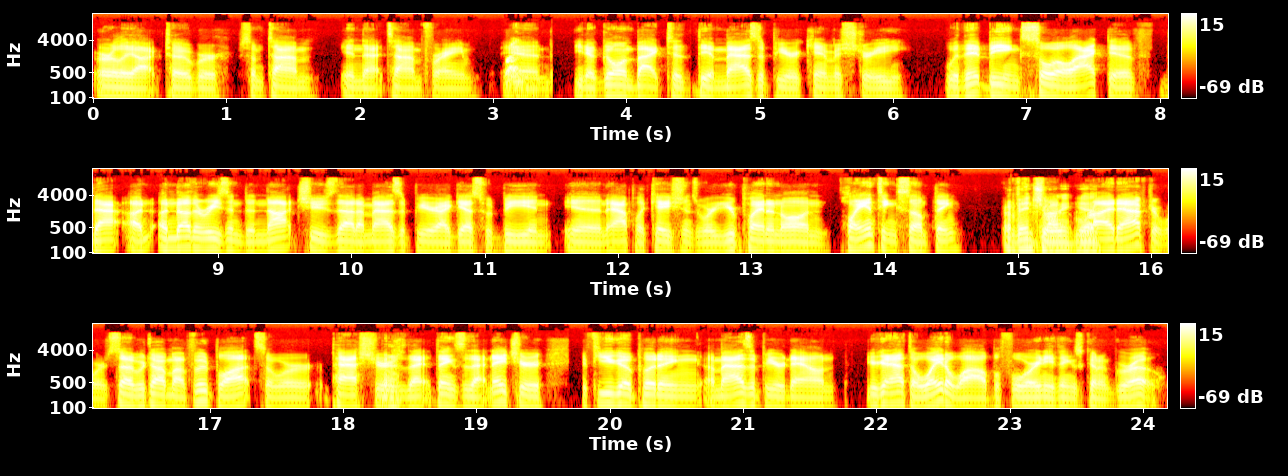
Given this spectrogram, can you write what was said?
early October, sometime in that time frame. Right. And you know, going back to the imazapyr chemistry, with it being soil active, that an, another reason to not choose that imazapyr, I guess, would be in in applications where you're planning on planting something Eventually, right, yeah. right afterwards. So we're talking about food plots or pastures, that things of that nature. If you go putting imazapyr down, you're gonna have to wait a while before anything's gonna grow.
